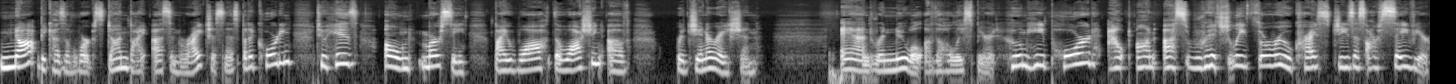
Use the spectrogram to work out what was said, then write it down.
not because of works done by us in righteousness, but according to His own mercy, by wa- the washing of regeneration and renewal of the Holy Spirit, whom He poured out on us richly through Christ Jesus our Savior,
